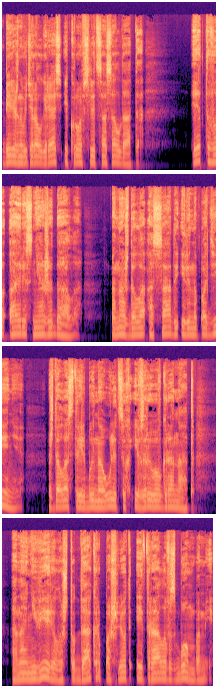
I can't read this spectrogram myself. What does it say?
бережно вытирал грязь и кровь с лица солдата. Этого Айрис не ожидала. Она ждала осады или нападения, ждала стрельбы на улицах и взрывов гранат — она не верила, что Дакар пошлет эйтралов с бомбами.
